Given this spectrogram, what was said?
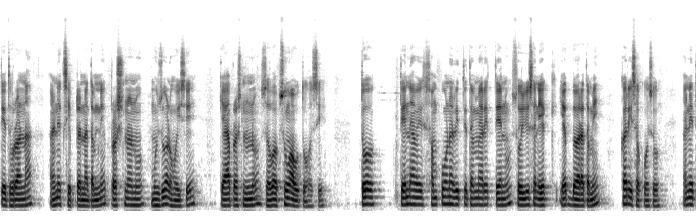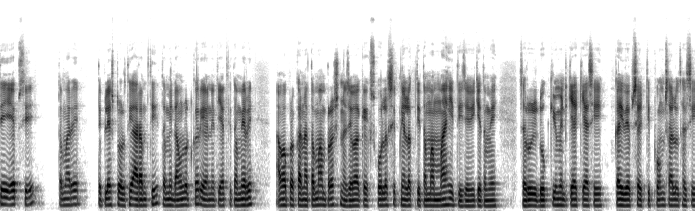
તે ધોરણના અનેક ચેપ્ટરના તમને પ્રશ્નનો મૂંઝવણ હોય છે કે આ પ્રશ્નનો જવાબ શું આવતો હશે. તો તેના સંપૂર્ણ રીતે તમારે તેનું સોલ્યુશન એક એપ દ્વારા તમે કરી શકો છો. અને તે એપ છે, તમારે તે પ્લે સ્ટોરથી આરામથી તમે ડાઉનલોડ કરી અને ત્યાંથી તમારે આવા પ્રકારના તમામ પ્રશ્ન જેવા કે સ્કોલરશિપને લગતી તમામ માહિતી જેવી કે તમે જરૂરી ડોક્યુમેન્ટ ક્યાં ક્યાં છે, કઈ વેબસાઇટથી ફોર્મ ચાલુ થશે,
